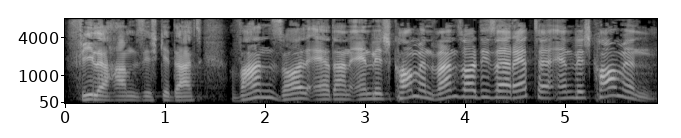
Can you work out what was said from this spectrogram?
Viele haben sich gedacht, wann soll er dann endlich kommen? Wann soll dieser Retter endlich kommen?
